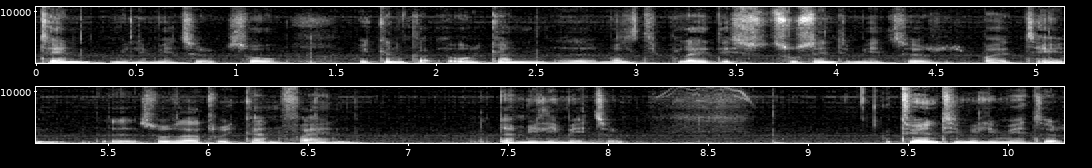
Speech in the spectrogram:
10 millimeter. So we can ca- we can uh, multiply this 2 centimeter by 10 uh, so that we can find the millimeter. 20 millimeter.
